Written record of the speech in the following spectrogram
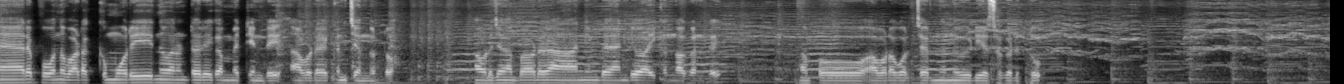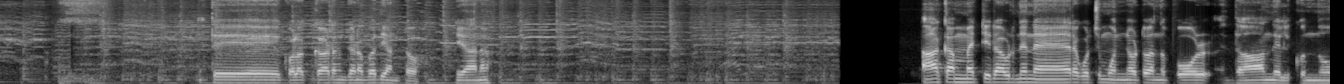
നേരെ പോകുന്ന വടക്കുമുറി എന്ന് പറഞ്ഞിട്ടൊരു കമ്മിറ്റി ഉണ്ട്. അവിടേക്ക് ചെന്നു കേട്ടോ അവിടെ ചെന്നപ്പോൾ അവിടെ ഒരു ആനയും ബാൻഡ് വായിക്കുന്നൊക്കെ ഉണ്ട്. അപ്പോൾ അവിടെ കുറച്ചേരം നിന്ന് വീഡിയോസൊക്കെ എടുത്തു. ഇത് കൊളക്കാടൻ ഗണപതി കേട്ടോ യാന. ആ കമ്മിറ്റിയുടെ അവിടുന്ന് നേരെ കുറച്ച് മുന്നോട്ട് വന്നപ്പോൾ ഇതാ നിൽക്കുന്നു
